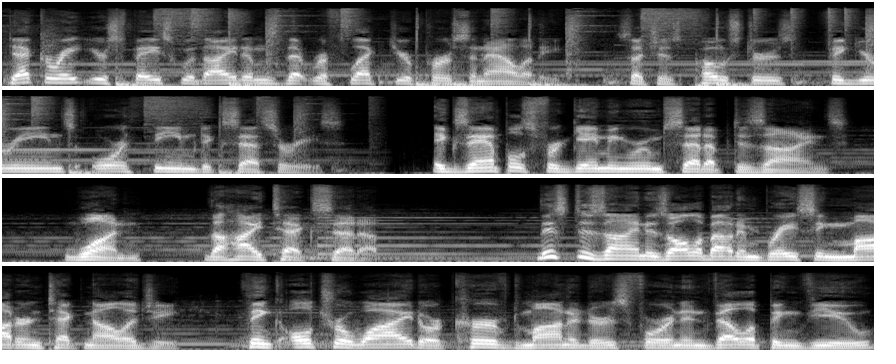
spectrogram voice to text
Decorate your space with items that reflect your personality, such as posters, figurines, or themed accessories. Examples for gaming room setup designs. 1. The high-tech setup. This design is all about embracing modern technology. Think ultra-wide or curved monitors for an enveloping view,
